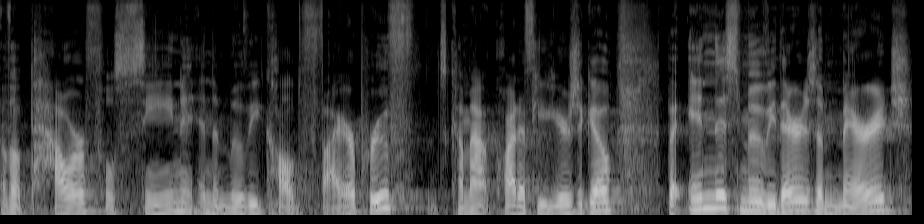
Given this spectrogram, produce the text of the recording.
of a powerful scene in the movie called Fireproof. It's come out quite a few years ago. But in this movie, there is a marriage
